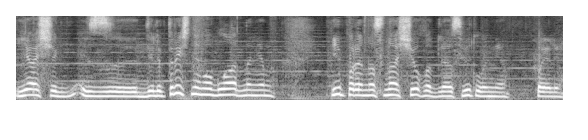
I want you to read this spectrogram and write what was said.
ящик із діелектричним обладнанням і переносна щогла для освітлення пелі.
